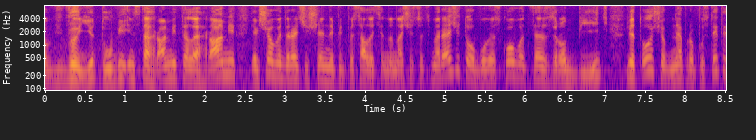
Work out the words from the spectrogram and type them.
в Ютубі, Інстаграмі, Телеграмі. Якщо ви, до речі, ще не підписалися на наші соцмережі, то обов'язково це зробіть для того, щоб не пропустити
